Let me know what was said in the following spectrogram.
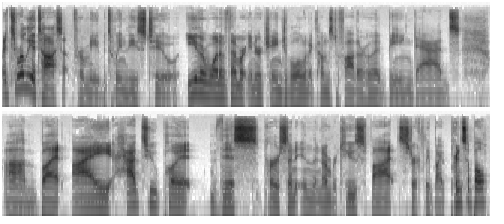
it's really a toss up for me between these two. Either one of them are interchangeable when it comes to fatherhood, being dads. Um, but I had to put this person in the number two spot strictly by principle.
